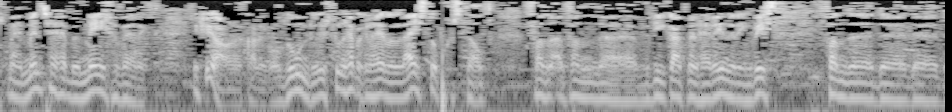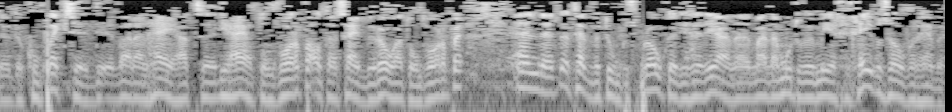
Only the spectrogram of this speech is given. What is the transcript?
als mijn mensen hebben meegewerkt. Ik zei, ja, dat kan ik wel doen. Dus toen heb ik een hele lijst opgesteld van, van, uh, die ik uit mijn herinnering wist van de, de, de, de, de complexen waaraan hij had, die hij had ontworpen, althans zijn bureau had ontworpen. En uh, dat hebben we toen besproken. Die zeiden, ja, maar daar moeten we meer gegevens over hebben.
